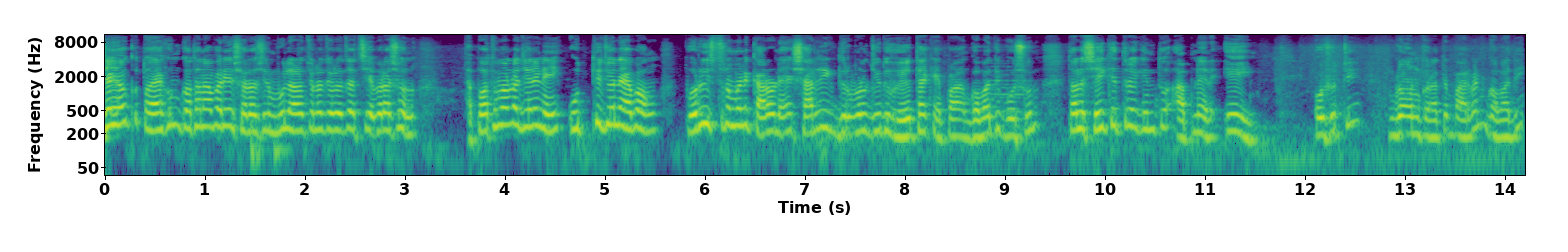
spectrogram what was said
যাই হোক, তো এখন কথা না বাড়িয়ে সরাসরি মূল আলোচনা চলে যাচ্ছে। এবার আসুন প্রথমে আমরা জেনে নিই উত্তেজনা এবং পরিশ্রমের কারণে শারীরিক দুর্বল যদি হয়ে থাকে গবাদি পশুর, তাহলে সেই ক্ষেত্রে কিন্তু আপনার এই ওষুধটি গ্রহণ করাতে পারবেন গবাদি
